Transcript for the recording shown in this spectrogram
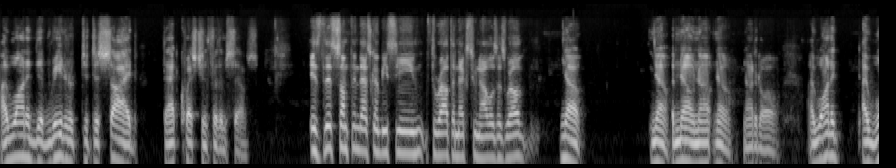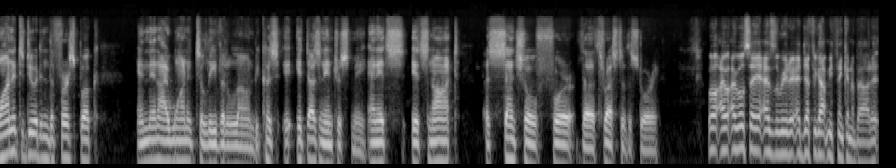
I wanted the reader to decide that question for themselves. Is this something that's going to be seen throughout the next two novels as well? No, no, no, no, no, not at all. I wanted I wanted to do it in the first book, and then I wanted to leave it alone because it, it doesn't interest me, and it's it's not essential for the thrust of the story. Well, I, I, will say, as the reader, it definitely got me thinking about it.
